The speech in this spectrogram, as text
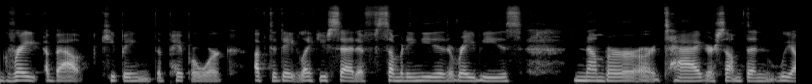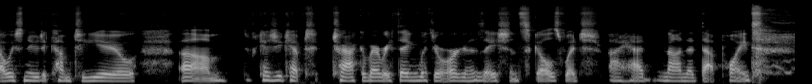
great about keeping the paperwork up to date. Like you said, if somebody needed a rabies number or tag or something, we always knew to come to you um, because you kept track of everything with your organization skills, which I had none at that point.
